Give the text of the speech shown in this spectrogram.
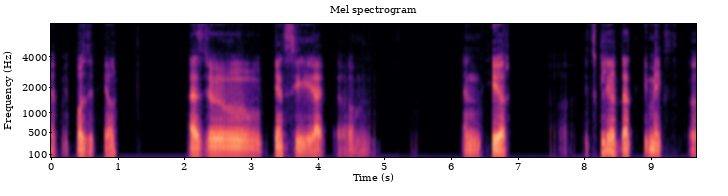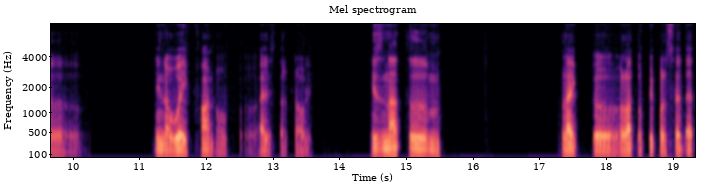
Let me pause it here. As you can see I, um, and hear, uh, it's clear that he makes, uh, in a way, fun of uh, Aleister Crowley. He's not um, like uh, a lot of people said that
